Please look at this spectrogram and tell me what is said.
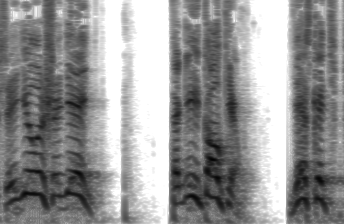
среди лошадей такие толки. Дескать,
